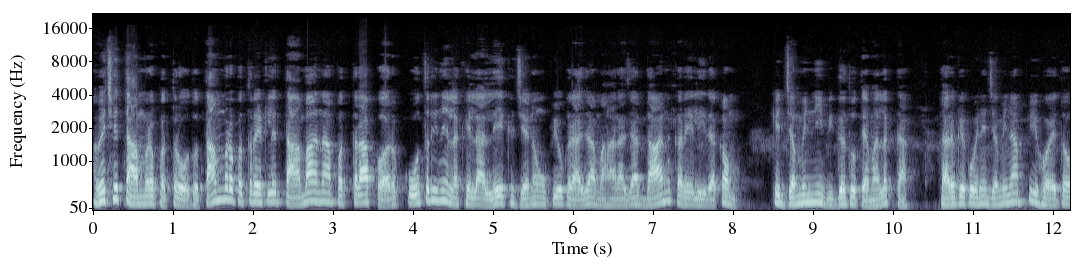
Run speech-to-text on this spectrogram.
હવે છે તામ્રપત્રો. તો તામ્રપત્ર એટલે તાંબાના પત્રા પર કોતરીને લખેલા લેખ જેનો ઉપયોગ રાજા મહારાજા દાન કરેલી રકમ કે જમીનની વિગતો તેમાં લખતા. ધારો કે કોઈને જમીન આપવી હોય તો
